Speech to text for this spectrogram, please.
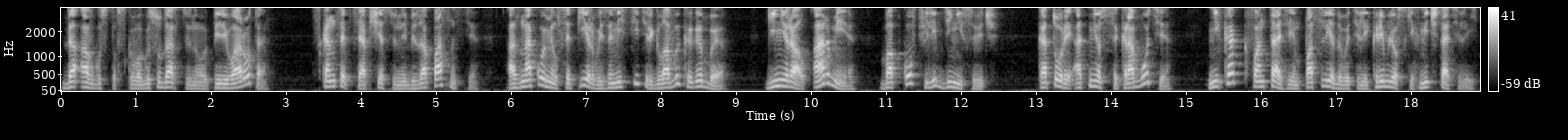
До августовского государственного переворота с концепцией общественной безопасности ознакомился первый заместитель главы КГБ, генерал армии Бабков Филипп Денисович, который отнесся к работе не как к фантазиям последователей кремлевских мечтателей,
